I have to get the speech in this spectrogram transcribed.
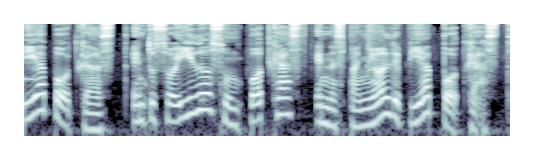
Pia Podcast, en tus oídos un podcast en español de Pia Podcast.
